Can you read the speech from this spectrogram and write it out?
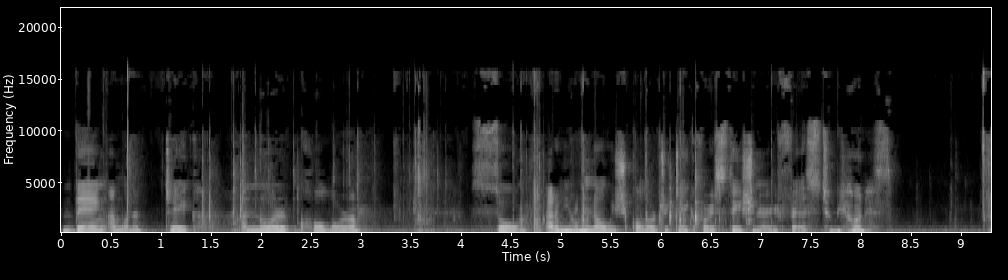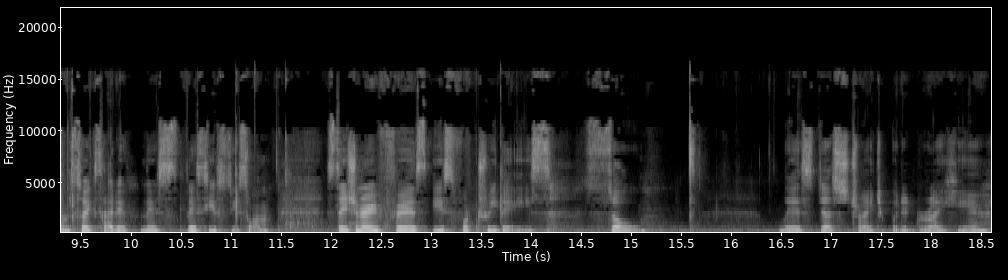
Then I'm gonna take another color. So i don't even know which color to take for a stationery fest to be honest. I'm so excited. Let's let's use this one. Stationery fest is for three days. So let's just try to put it right here.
